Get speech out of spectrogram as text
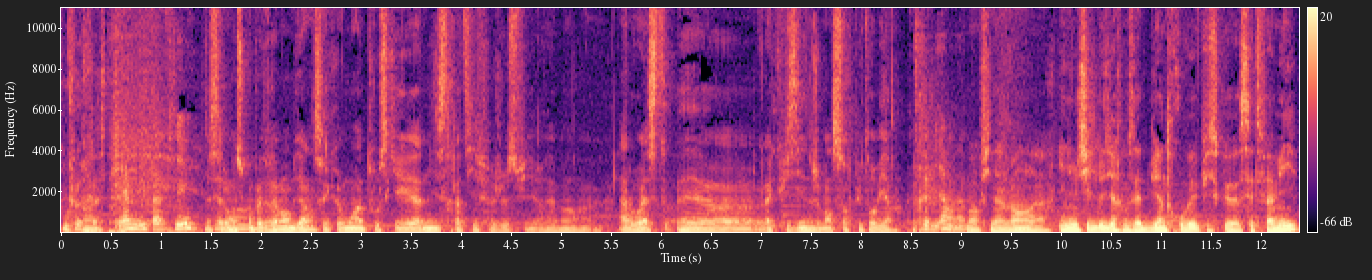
Tout le Ouais. reste. J'aime les papiers. Mais c'est là où on se complète vraiment bien, c'est que moi, tout ce qui est administratif, je suis vraiment euh, à l'ouest. Et euh, la cuisine, je m'en sors plutôt bien. Très bien même. Bon, finalement, euh, inutile de dire que vous êtes bien trouvé puisque c'est de famille.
